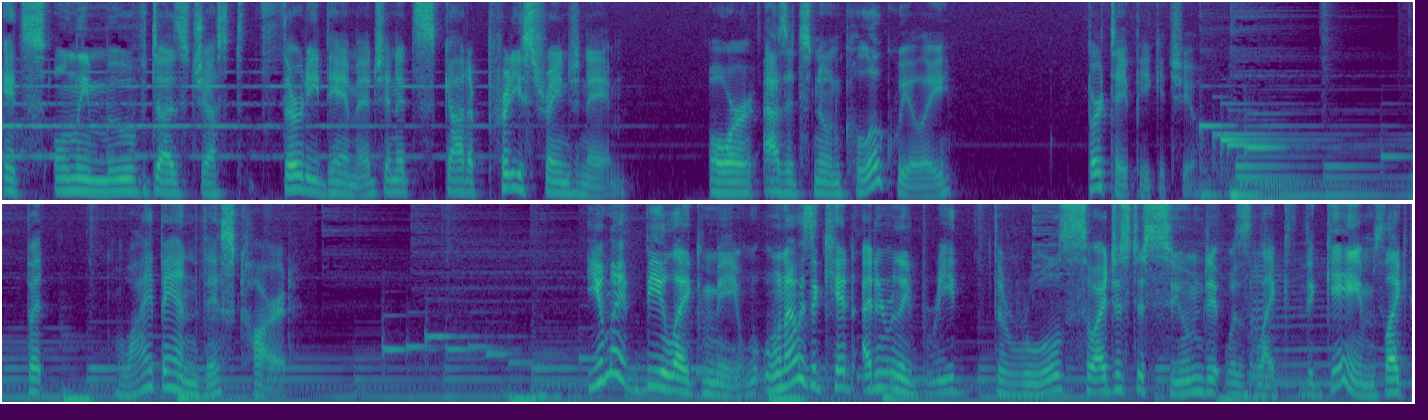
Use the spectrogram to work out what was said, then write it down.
Its only move does just 30 damage, and it's got a pretty strange name, or as it's known colloquially, Birthday Pikachu. But why ban this card? You might be like me. When I was a kid, I didn't really read the rules, so I just assumed it was like the games. Like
